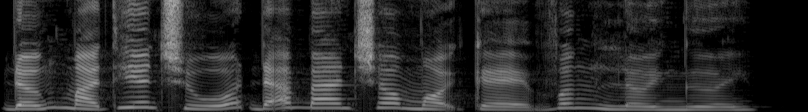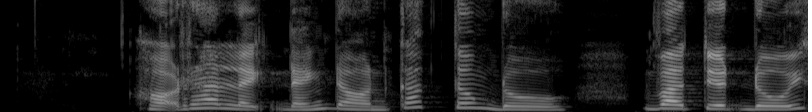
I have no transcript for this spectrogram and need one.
đấng mà Thiên Chúa đã ban cho mọi kẻ vâng lời người. Họ ra lệnh đánh đòn các tông đồ và tuyệt đối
